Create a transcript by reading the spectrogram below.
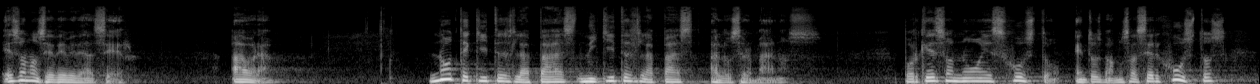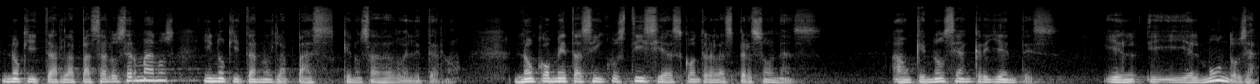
Eso no se debe de hacer. Ahora, no te quites la paz, ni quites la paz a los hermanos, porque eso no es justo. Entonces vamos a ser justos, no quitar la paz a los hermanos y no quitarnos la paz que nos ha dado el Eterno. No cometas injusticias contra las personas, aunque no sean creyentes. Y el, y el mundo, o sea,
